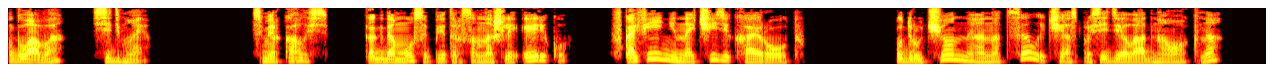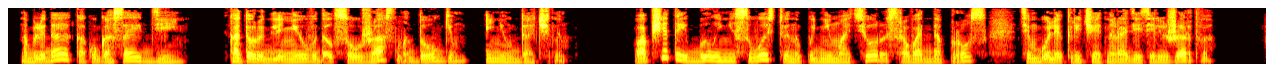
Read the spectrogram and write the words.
Глава седьмая. Смеркалось, когда Мосс и Питерсон нашли Эрику в кофейне на Чизик Хай-Роуд. Удрученная, она целый час просидела одна у окна, наблюдая, как угасает день, который для нее выдался ужасно долгим и неудачным. Вообще-то и было не свойственно поднимать ссоры, срывать допрос, тем более кричать на родителей жертвы.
